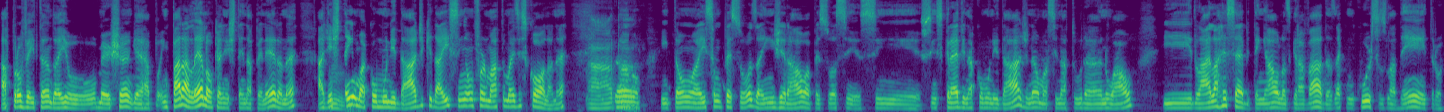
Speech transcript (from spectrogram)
aproveitando aí o, o Merchan, Guerra, em paralelo ao que a gente tem da peneira, né? A gente hum. tem uma comunidade que daí sim é um formato mais escola, né? Ah, então, tá. Então, aí são pessoas, aí em geral, a pessoa se, se, se inscreve na comunidade, né? Uma assinatura anual e lá ela recebe, tem aulas gravadas, né, com cursos lá dentro,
